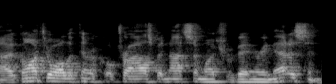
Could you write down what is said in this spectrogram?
uh, gone through all the clinical trials, but not so much for veterinary medicine.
